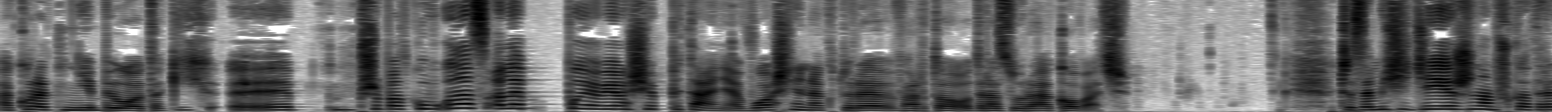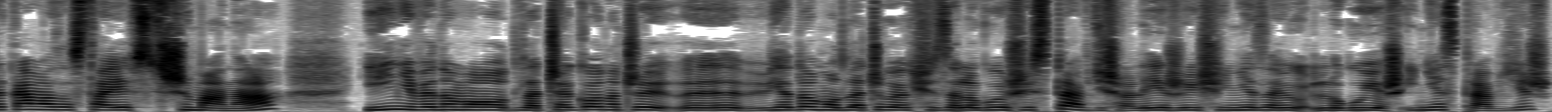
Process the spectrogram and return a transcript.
Akurat nie było takich y, przypadków u nas, ale pojawiają się pytania właśnie, na które warto od razu reagować. Czasami się dzieje, że na przykład reklama zostaje wstrzymana i nie wiadomo dlaczego, znaczy wiadomo dlaczego jak się zalogujesz i sprawdzisz, ale jeżeli się nie zalogujesz i nie sprawdzisz,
